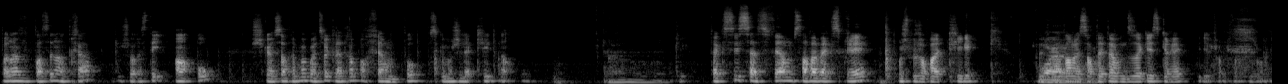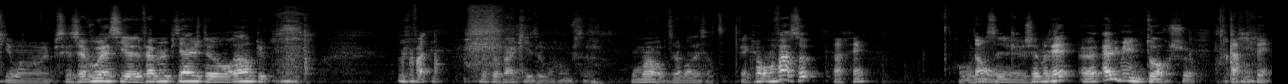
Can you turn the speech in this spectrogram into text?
Pendant que vous passez dans la trappe, je vais rester en haut jusqu'à un certain point pour être sûr que la trappe ne referme pas, parce que moi, j'ai la clé dedans. Ah, ok. Fait que si ça se ferme sans faire exprès, moi, je peux genre faire clic. Puis Ouais. Je vais attendre un certain temps, vous me dites, ok, c'est correct. Puis je vais- je vais- je vais- Ok, ouais, ouais. Parce que j'avoue, hein, s'il y a le fameux piège de on rentre, puis. Je vais faire non. Ok, c'est bon, on ouvre ça. Au moins, on va peut-être avoir la sortie. Fait qu'on va faire ça. Parfait. On va Donc. J'aimerais euh, allumer une torche. Parfait.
